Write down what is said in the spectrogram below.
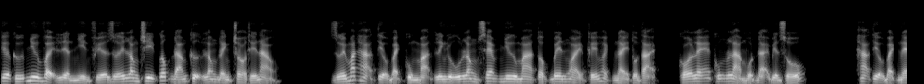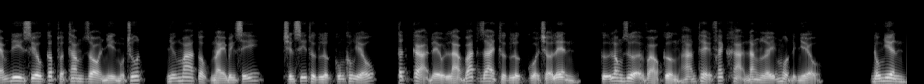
Kia cứ như vậy liền nhìn phía dưới long chi cốc đám cự long đánh cho thế nào. Dưới mắt hạ tiểu bạch cùng mạng linh lũ long xem như ma tộc bên ngoài kế hoạch này tồn tại, có lẽ cũng là một đại biên số hạ tiểu bạch ném đi siêu cấp thuật thăm dò nhìn một chút, những ma tộc này binh sĩ, chiến sĩ thực lực cũng không yếu, tất cả đều là bát giai thực lực của trở lên, cự long dựa vào cường hãn thể phách khả năng lấy một địch nhiều. Đông nhiên,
